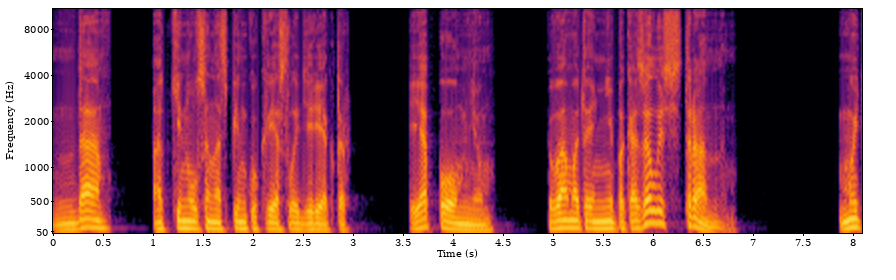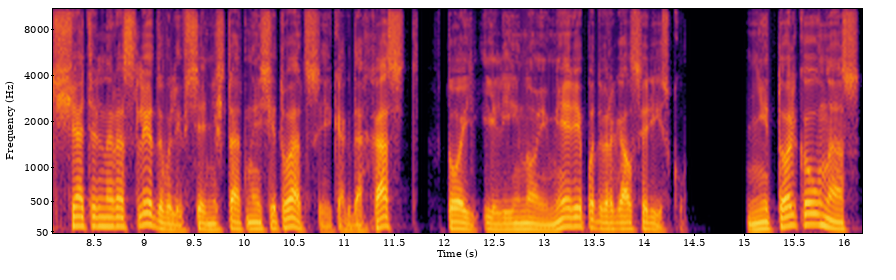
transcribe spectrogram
«Да», — откинулся на спинку кресла директор. «Я помню. Вам это не показалось странным? Мы тщательно расследовали все нештатные ситуации, когда Хаст в той или иной мере подвергался риску. Не только у нас.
